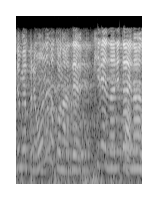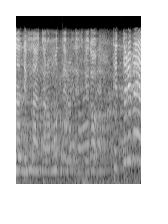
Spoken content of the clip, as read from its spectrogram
でもやっぱり女の子なんで綺麗になりたいななんて普段から思ってるんですけど手っ取り早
